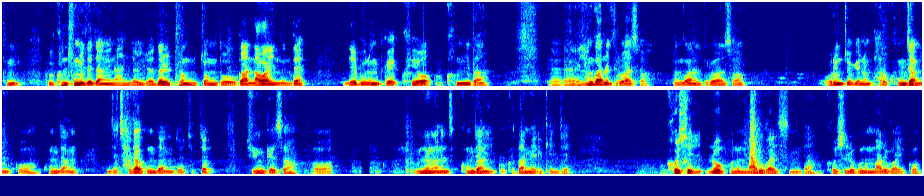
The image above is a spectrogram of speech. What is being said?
등, 그 건축물 대장에는 한 18평 정도가 나와 있는데, 내부는 꽤 크요, 큽니다. 에, 현관을 들어와서 현관을 들어와서 오른쪽에는 바로 공장이 있고 공장 이제 자가 공장이죠. 직접 주인께서 어, 운영하는 공장이 있고 그 다음에 이렇게 이제 거실로 보는 마루가 있습니다. 거실로 보는 마루가 있고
